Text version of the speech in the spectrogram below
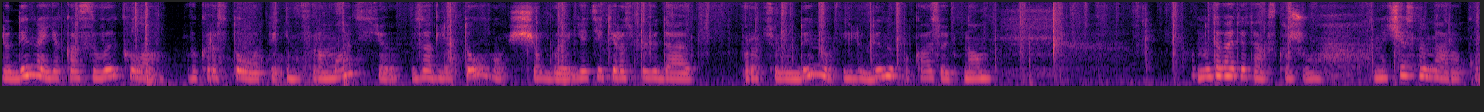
Людина, яка звикла використовувати інформацію задля того, щоб я тільки розповідаю про цю людину, і людину показують нам, ну давайте так скажу, нечесно на руку.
